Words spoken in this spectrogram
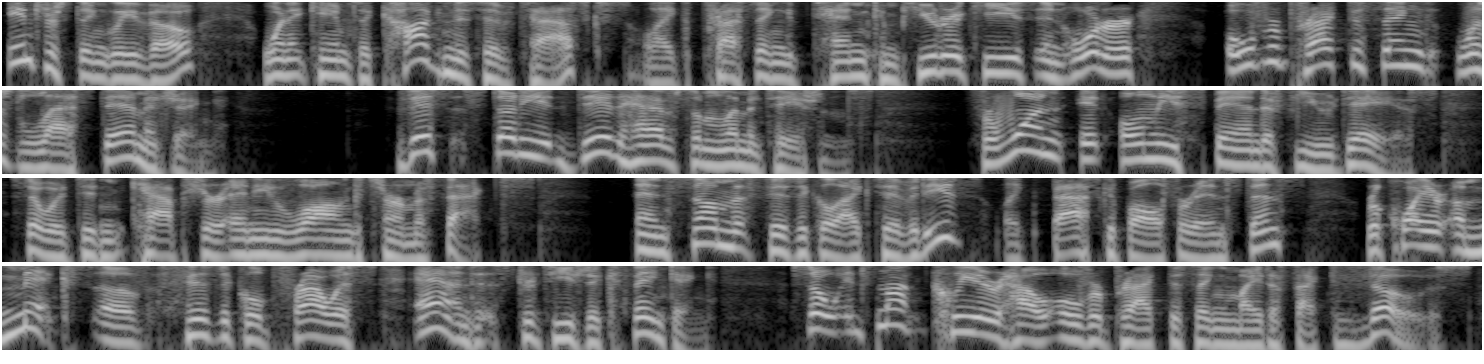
Interestingly, though, when it came to cognitive tasks like pressing 10 computer keys in order, overpracticing was less damaging. This study did have some limitations. For one, it only spanned a few days, so it didn't capture any long term effects. And some physical activities, like basketball for instance, require a mix of physical prowess and strategic thinking. So it's not clear how overpracticing might affect those.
